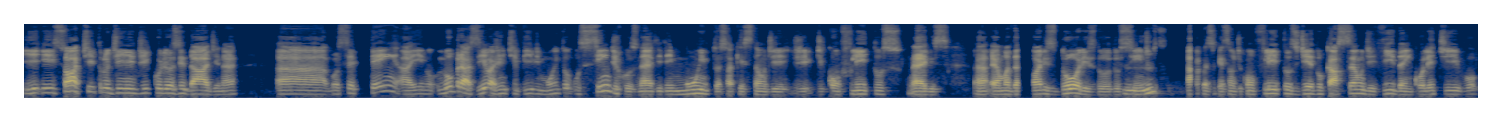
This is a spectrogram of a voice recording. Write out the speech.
E, e só a título de, de curiosidade, né? Uh, você tem aí no, no, Brasil, a gente vive muito, os síndicos, né, vivem muito essa questão de, de, de conflitos, né? Eles, uh, é uma das maiores dores do, dos uhum. síndicos, uhum. tá? com essa questão de conflitos, de educação de vida em coletivo,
